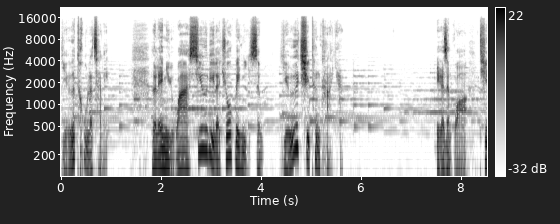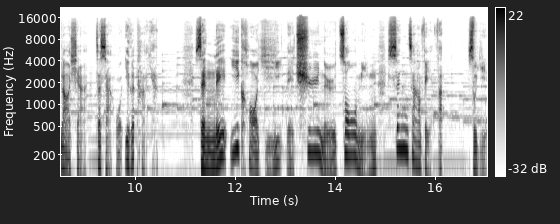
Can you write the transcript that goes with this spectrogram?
又吐了出来。后来女娲修炼了交关年数，又去吞太阳。迭个辰光，天浪向只剩下一个太阳。人类依靠伊来取暖、照明、生长繁殖，所以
